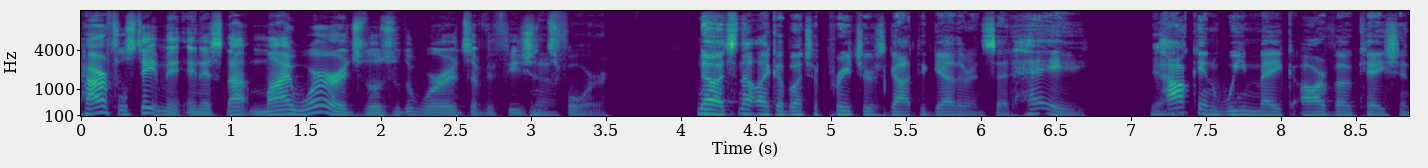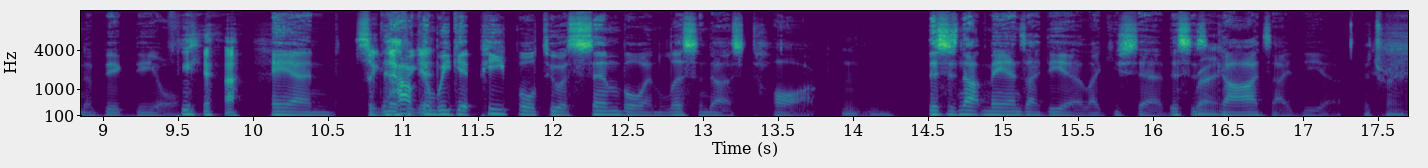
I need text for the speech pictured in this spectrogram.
powerful statement and it's not my words, those are the words of Ephesians 4. No, it's not like a bunch of preachers got together and said, "Hey, yeah. How can we make our vocation a big deal? Yeah. And how can we get people to assemble and listen to us talk? Mm-hmm. This is not man's idea, like you said. This is right. God's idea. That's right.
